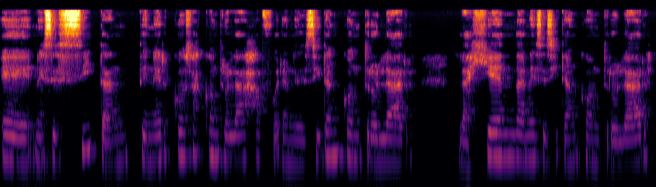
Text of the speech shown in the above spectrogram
eh, necesitan tener cosas controladas afuera, necesitan controlar la agenda, necesitan controlar,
